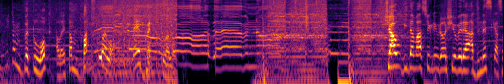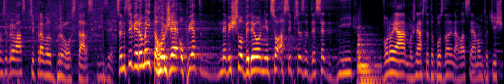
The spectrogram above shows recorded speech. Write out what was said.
není tam Battlelock, ale je tam Battlelog, ne Battlelog. Čau, vítám vás všechny u dalšího videa a dneska jsem si pro vás připravil Brawl Stars kvízy. Jsem si vědomý toho, že opět nevyšlo video něco asi přes 10 dní. Ono já, možná jste to poznali na hlase, já mám totiž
